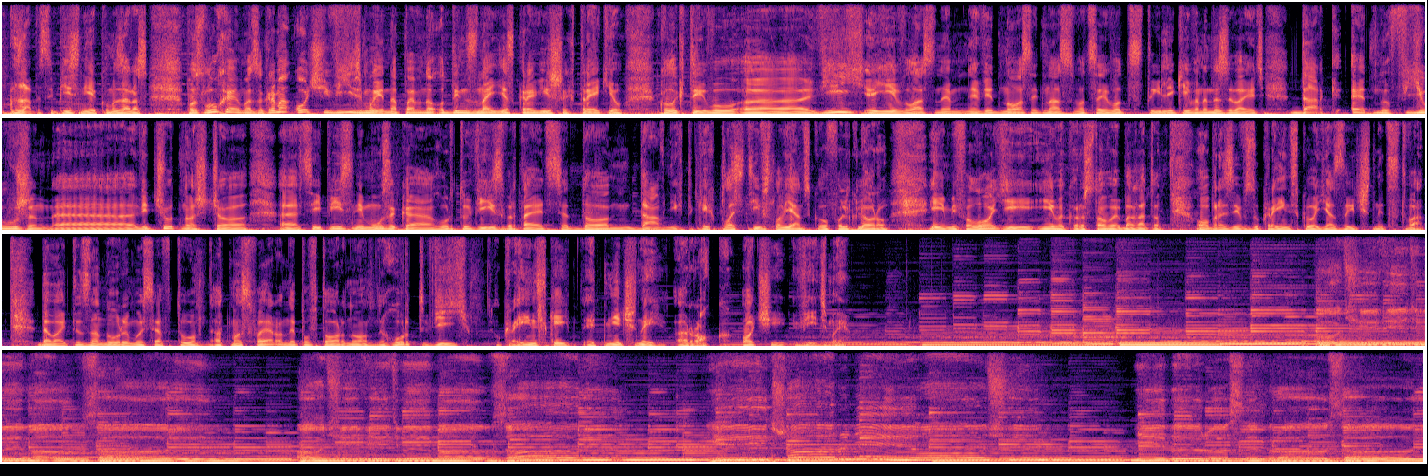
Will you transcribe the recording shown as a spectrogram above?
Записи пісні, яку ми зараз послухаємо. Зокрема, очі відьми, напевно, один з найяскравіших треків колективу е, Вій. І, власне, відносить нас в оцей от стиль, який вони називають Dark Ethno Fusion. Е, відчутно, що е, в цій пісні музика гурту Вій звертається до давніх таких пластів слов'янського фольклору і міфології, і використовує багато образів з українського язичництва. Давайте зануримося зануритися в ту атмосферу неповторно. Гурт Вій, український етнічний рок, очі відьми. Очі відьми мав зорі, очі відьми мав зорі, чорні очі, ніби роси прозорі.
